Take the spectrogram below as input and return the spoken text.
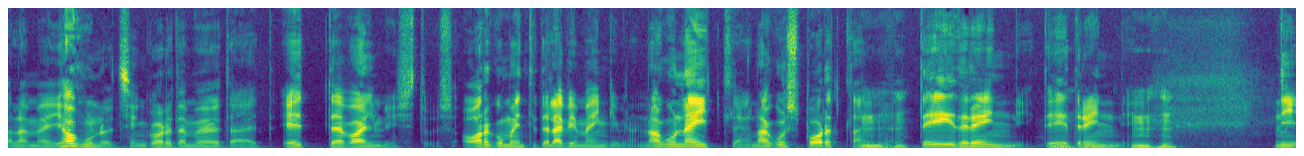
oleme jahunud siin kordamööda, et ettevalmistus, argumentide läbimängimine, nagu näitleja, nagu sportlane mm, Mhm. -hmm. tee trenni, tee Mhm. trenni Mm -hmm. Nii,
